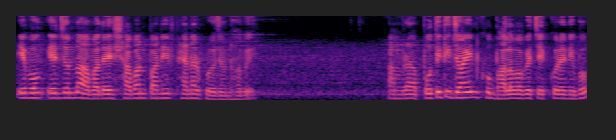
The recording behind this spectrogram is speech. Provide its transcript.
এবং এর জন্য আমাদের সাবান পানির ফ্যানার প্রয়োজন হবে। আমরা প্রতিটি জয়েন্ট খুব ভালোভাবে চেক করে নিব।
